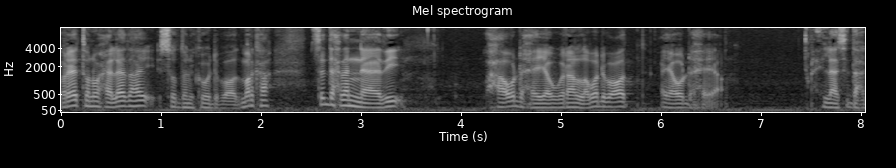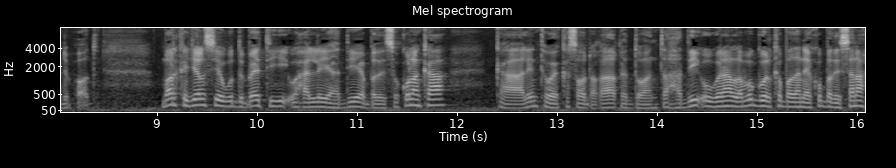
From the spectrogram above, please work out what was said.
Waxay leedahay soddon kow marka saddexdan naadi waxaa udhexeeya ugu yaraan laba dhibcood ayaa udhexeeya ilaa saddex dhibcood. Marka chelsea ugu dambeetii waxaa leeyahay haddii ay badiso kulanka kaalinta way ka soo dhaqaaqi doonta haddii uu ganaan laba gool ka badan ee ku badisana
